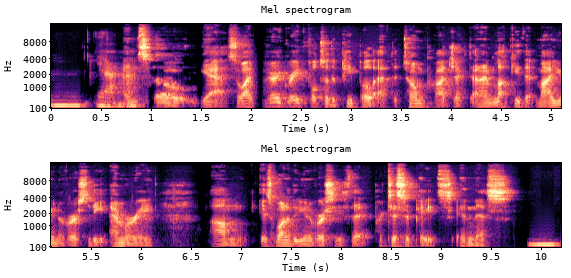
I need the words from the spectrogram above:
Mm, yeah. And so, yeah, so I'm very grateful to the people at the Tome Project, and I'm lucky that my university, Emory, um, is one of the universities that participates in this mm.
